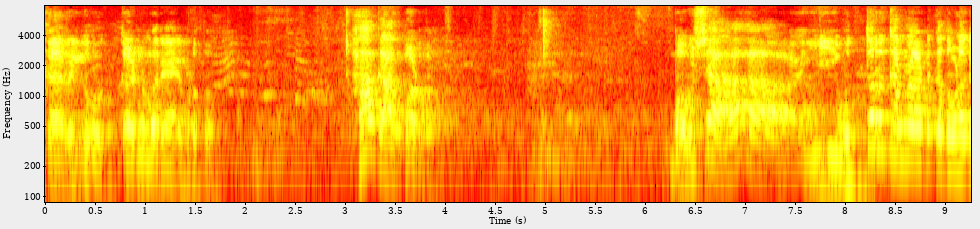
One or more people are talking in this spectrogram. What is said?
ಕರಿಗೆ ಹೋಗಿ ಕಣ್ಣು ಮರೆ ಆಗ್ಬಿಡ್ತು. ಹಾಗಾಗ್ಬಾರ್ದು. ಬಹುಶಃ ಈ ಉತ್ತರ ಕರ್ನಾಟಕದೊಳಗ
